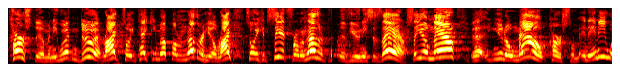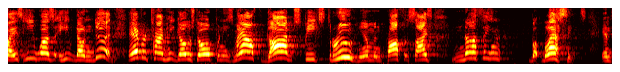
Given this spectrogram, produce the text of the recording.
curse them," and he wouldn't do it, right? So he'd take him up on another hill, right? So he could see it from another point of view, and he says, "There, see them now? Uh, you know, now curse them." And anyways, he was he doesn't do it. Every time he goes to open his mouth, God speaks through him and prophesies nothing but blessings. And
